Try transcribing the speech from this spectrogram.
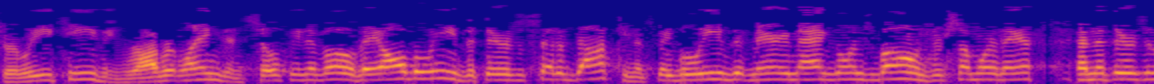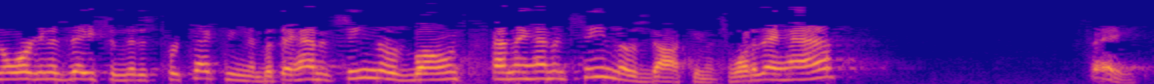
Sir Leigh Teabing, Robert Langdon, Sophie Neveu, they all believe that there's a set of documents. They believe that Mary Magdalene's bones are somewhere there and that there's an organization that is protecting them. But they haven't seen those bones and they haven't seen those documents. What do they have? Faith.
